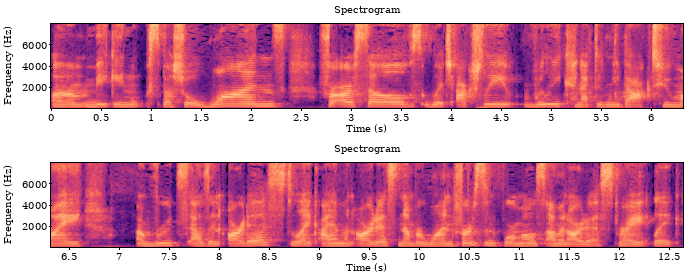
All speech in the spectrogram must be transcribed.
um, making special wands for ourselves, which actually really connected me back to my Uh, roots as an artist like i am an artist number one. First and foremost i'm an artist right? Like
